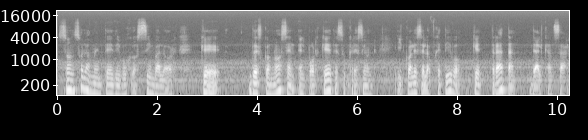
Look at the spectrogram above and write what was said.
son solamente dibujos sin valor, que desconocen el porqué de su creación y cuál es el objetivo que tratan de alcanzar.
